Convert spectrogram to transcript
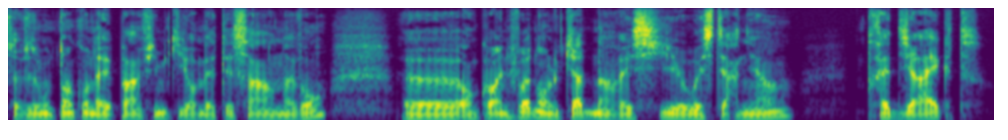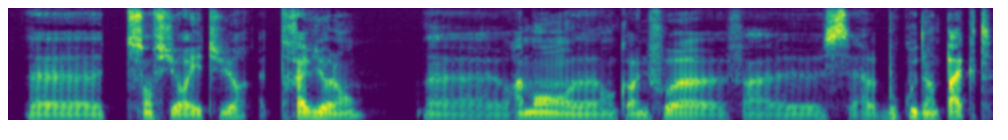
ça faisait longtemps qu'on n'avait pas un film qui remettait ça en avant. Euh, encore une fois, dans le cadre d'un récit westernien, très direct, euh, sans fioriture, très violent. Euh, vraiment, encore une fois, enfin, ça a beaucoup d'impact.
